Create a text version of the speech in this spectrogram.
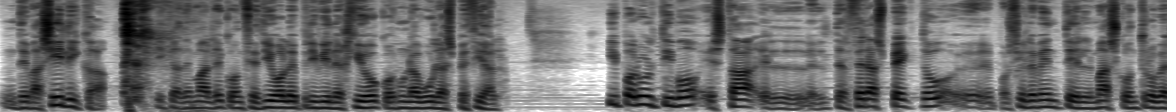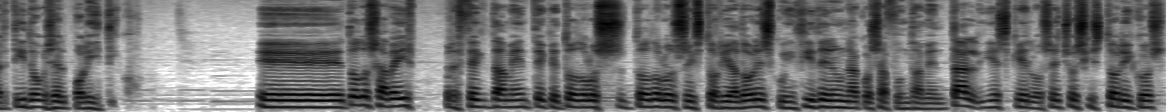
basílica y que además le concedió, le privilegió con una bula especial. Y por último está el, tercer aspecto, eh, posiblemente el más controvertido, que es el político. Eh, todos sabéis perfectamente que todos los, historiadores coinciden en una cosa fundamental, y es que los hechos históricos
